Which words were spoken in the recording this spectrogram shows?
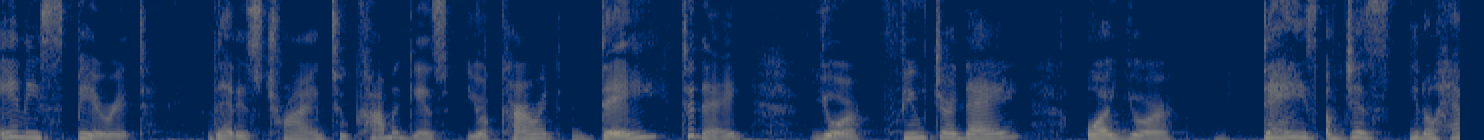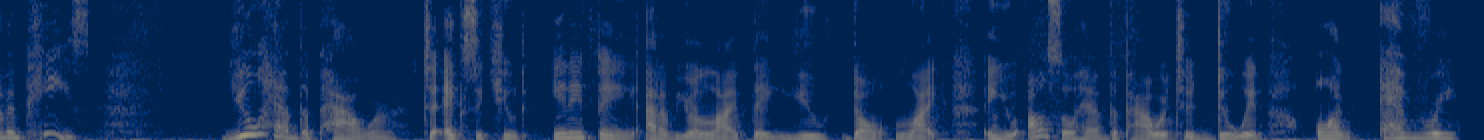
any spirit that is trying to come against your current day today, your future day, or your days of just, you know, having peace. You have the power to execute anything out of your life that you don't like. And you also have the power to do it on every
